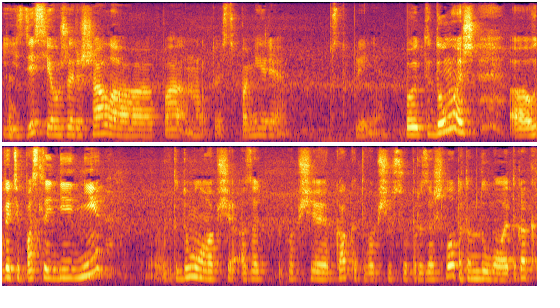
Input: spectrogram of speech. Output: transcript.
И да. здесь я уже решала по, ну, то есть по мере поступления. Ты думаешь, э, вот эти последние дни, ты думала вообще, а за, вообще, как это вообще все произошло? Потом думала, это как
